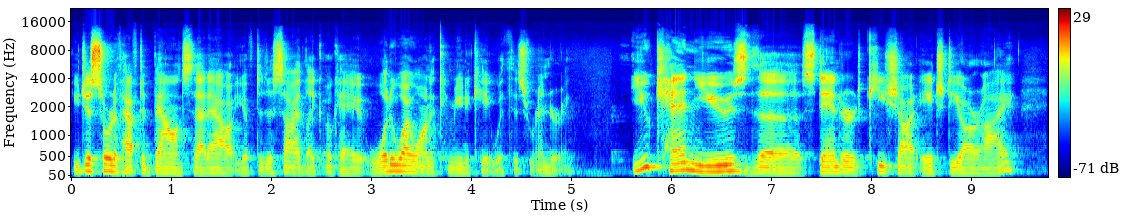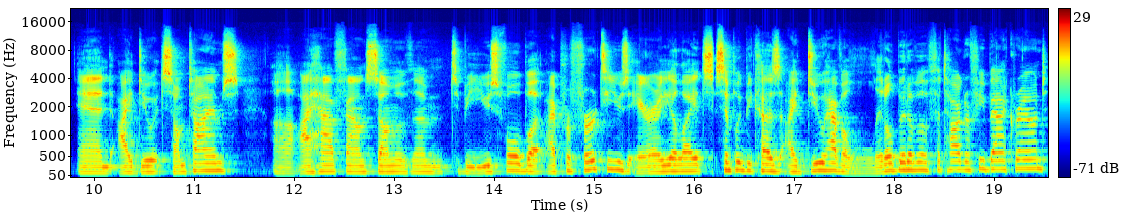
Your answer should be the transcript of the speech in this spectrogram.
you just sort of have to balance that out. You have to decide like, okay, what do I want to communicate with this rendering? You can use the standard Keyshot HDRI and I do it sometimes. Uh, I have found some of them to be useful, but I prefer to use area lights simply because I do have a little bit of a photography background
